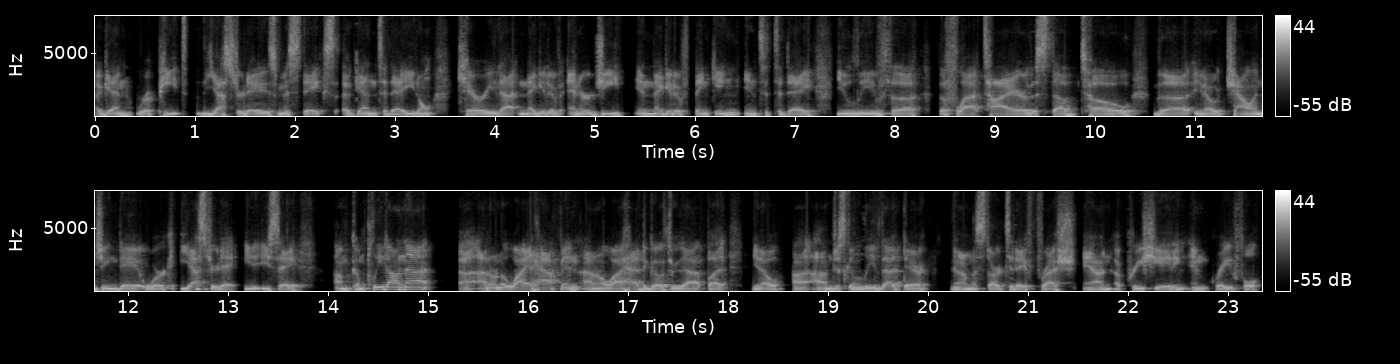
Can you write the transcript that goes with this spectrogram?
again repeat yesterday's mistakes again today. You don't carry that negative energy in negative thinking into today. You leave the the flat tire, the stub toe, the, you know, challenging day at work yesterday. You, you say I'm complete on that. Uh, I don't know why it happened. I don't know why I had to go through that, but you know, I, am just going to leave that there, and I'm going to start today fresh and appreciating and grateful.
